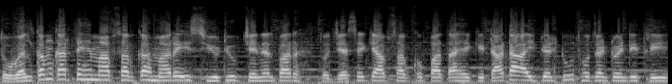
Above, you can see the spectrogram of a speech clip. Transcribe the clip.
तो वेलकम करते हैं हम आप सबका हमारे इस YouTube चैनल पर। तो जैसे कि आप सबको पता है कि टाटा आईपीएल 2023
